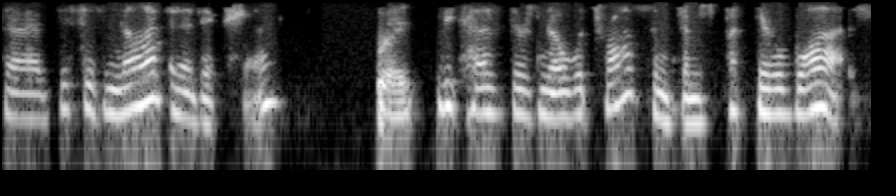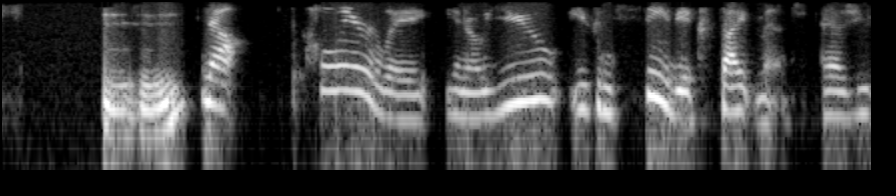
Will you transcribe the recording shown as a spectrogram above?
said this is not an addiction. Right. Because there's no withdrawal symptoms, but there was. Mm-hmm. Now, clearly, you know, you you can see the excitement as you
